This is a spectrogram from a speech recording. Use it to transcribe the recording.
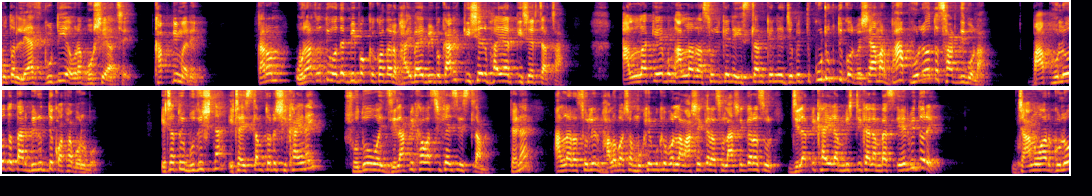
মতন ল্যাস গুটিয়ে ওরা বসে আছে, খাপটি মারে। কারণ ওরা যদি ওদের বিপক্ষে কথা ভাই ভাইয়ের বিপক্ষে, আরে কিসের ভাই আর কিসের চাচা? আল্লাহকে এবং আল্লাহ রাসুলকে নিয়ে, ইসলামকে নিয়ে যে ব্যক্তি কুটুক্তি করবে, সে আমার বাপ হলেও তো ছাড় দিব না। বাপ হলেও তো তার বিরুদ্ধে কথা বলব। এটা তুই বুঝিস না, এটা ইসলাম তোরে শিখায় নাই। শুধু ওই জিলাপি খাওয়া শিখাইছে ইসলাম, তাই না? আল্লাহ রাসুলের ভালোবাসা মুখে মুখে বললাম, আশেকে রাসুল আশেকে রাসুল, জিলাপি খাইলাম, মিষ্টি খাইলাম, ব্যাস, এর ভিতরে জানোয়ারগুলো,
